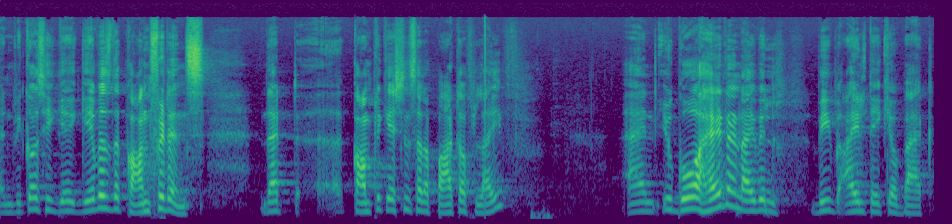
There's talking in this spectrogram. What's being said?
And because he gave, gave us the confidence that uh, complications are a part of life, and you go ahead and I will be, I'll take your back.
